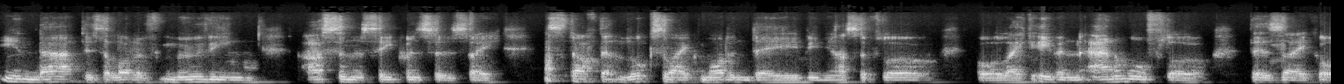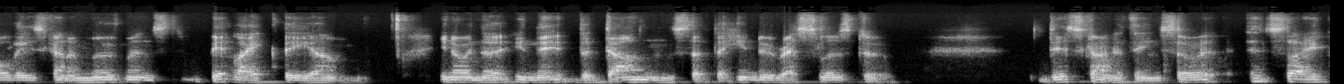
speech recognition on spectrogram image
in that, there's a lot of moving asana sequences, like stuff that looks like modern day vinyasa flow or like even animal flow. There's like all these kind of movements, bit like the um, you know in the in the the duns that the Hindu wrestlers do. This kind of thing. So it, it's like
